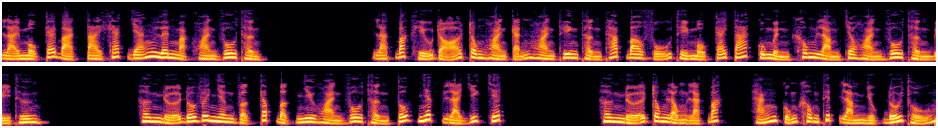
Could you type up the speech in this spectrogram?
Lại một cái bạc tai khác dán lên mặt hoàng vô thần. Lạc Bắc hiểu rõ trong hoàn cảnh hoàng thiên thần tháp bao phủ thì một cái tác của mình không làm cho hoàng vô thần bị thương. Hơn nữa đối với nhân vật cấp bậc như hoàng vô thần tốt nhất là giết chết. Hơn nữa trong lòng Lạc Bắc, hắn cũng không thích làm nhục đối thủ.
